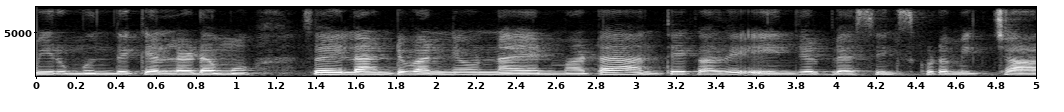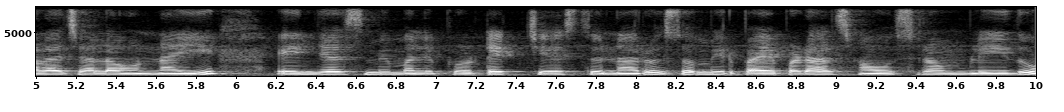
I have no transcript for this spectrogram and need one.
మీరు ముందుకెళ్ళడము. సో ఇలాంటివన్నీ ఉన్నాయన్నమాట. అంతేకాదు ఏంజల్ బ్లెస్సింగ్స్ కూడా మీకు చాలా చాలా ఉన్నాయి. ఏంజల్స్ మిమ్మల్ని ప్రొటెక్ట్ చేస్తున్నారు. సో మీరు భయపడాల్సిన అవసరం లేదు.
